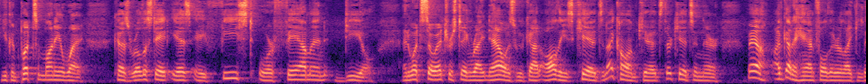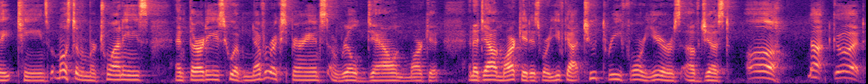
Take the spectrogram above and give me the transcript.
You can put some money away because real estate is a feast or famine deal. And what's so interesting right now is we've got all these kids, and I call them kids, they're kids in their, well, I've got a handful that are like late teens, but most of them are 20s and 30s who have never experienced a real down market. And a down market is where you've got two, three, four years of just, oh, not good.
